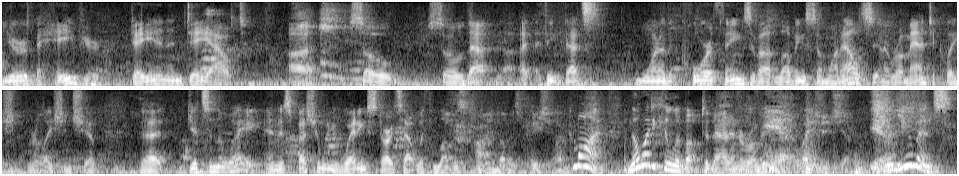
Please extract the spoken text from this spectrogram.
your behavior day in and day out. Uh, so so that I, I think that's one of the core things about loving someone else in a romantic relationship that gets in the way. And especially when your wedding starts out with love is kind, love is patient. Oh, come on. Nobody can live up to that in a romantic Yeah. relationship. Yeah. We're humans.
